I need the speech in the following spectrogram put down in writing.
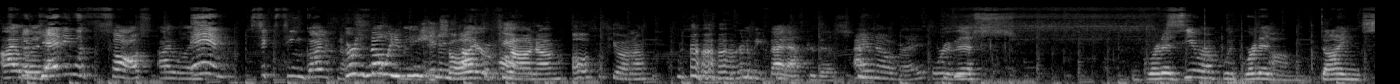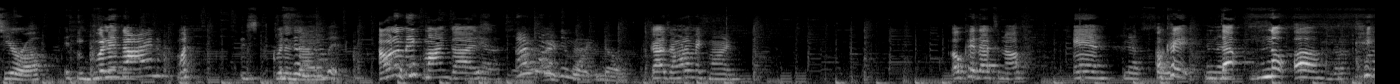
I would. Spaghetti with sauce I would. and 16 garlic knots. There's no way you can eat an it's all entire for pie. Fiona. All for Fiona. We're gonna be fat after this. I know, right? Or this grenade Syrup with grenadine syrup. It's Grenadine? What is Just a little grenadine? I want to make mine, guys. Yeah. I want to do mine. No. Guys, I want to make mine. Okay, that's enough. And No, so- okay, and that no uh keep,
